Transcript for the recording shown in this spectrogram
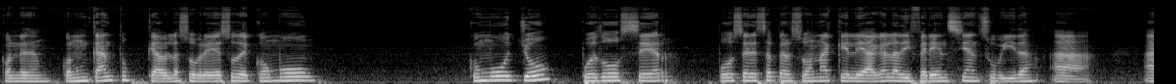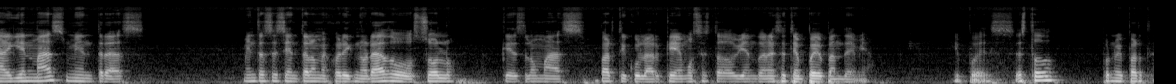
con, con un canto que habla sobre eso, de cómo, cómo yo puedo ser, puedo ser esa persona que le haga la diferencia en su vida a a alguien más mientras, mientras se sienta a lo mejor ignorado o solo, que es lo más particular que hemos estado viendo en este tiempo de pandemia. Y pues es todo por mi parte.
